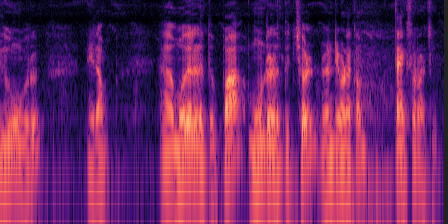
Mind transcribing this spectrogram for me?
இதுவும் ஒரு நிறம். முதல் எழுத்து பா மூன்று எழுத்து சொல். நன்றி வணக்கம். தேங்க்ஸ் ஃபார் வாட்சிங்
